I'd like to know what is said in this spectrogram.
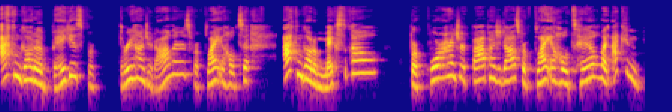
I can go to Vegas for $300 for flight and hotel. I can go to Mexico for $400, $500 for flight and hotel. Like I can,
